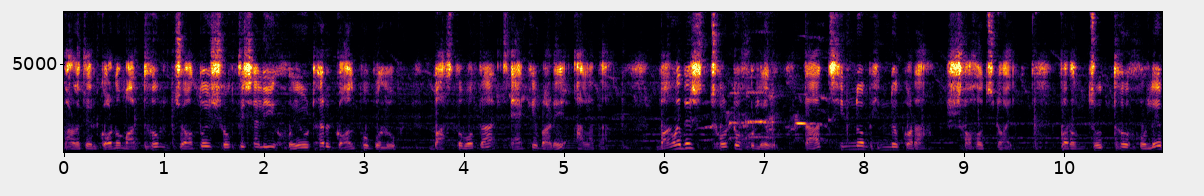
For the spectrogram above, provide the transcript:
ভারতের গণমাধ্যম যতই শক্তিশালী হয়ে ওঠার গল্প বলুক, বাস্তবতা একেবারে আলাদা। বাংলাদেশ ছোট হলেও তা ছিন্ন ভিন্ন করা সহজ নয়, বরং যুদ্ধ হলে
